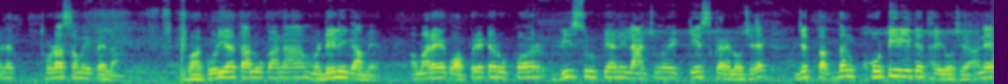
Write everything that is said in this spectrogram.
અને થોડા સમય પહેલાં વાઘોડિયા તાલુકાના મઢેલી ગામે અમારા એક ઓપરેટર ઉપર વીસ રૂપિયાની લાંચનો એક કેસ કરેલો છે, જે તદ્દન ખોટી રીતે થયેલો છે અને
